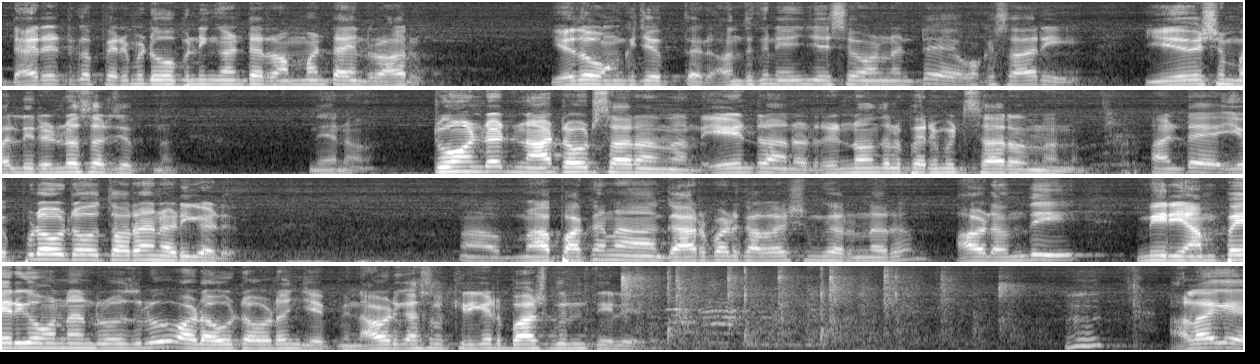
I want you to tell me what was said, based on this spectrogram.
డైరెక్ట్గా పిరమిడ్ ఓపెనింగ్ అంటే రమ్మంటే ఆయన రారు. ఏదో వంక చెప్తారు. అందుకని ఏం చేసేవాళ్ళంటే ఒకసారి ఏ విషయం మళ్ళీ రెండోసారి చెప్తున్నాను నేను two hundred not out sir అన్నాను. ఏంట్రా అన్నాడు? రెండు వందల పిరమిడ్ సార్ అన్నాను. అంటే ఎప్పుడు అవుట్ అవుతారా అని అడిగాడు. మా పక్కన గార్పాటి కలలక్ష్మి గారు ఉన్నారు. ఆవిడ అంది మీరు ఎంపైర్గా ఉన్న రోజులు వాడు అవుట్ అవ్వడం చెప్పింది. ఆవిడకి అసలు క్రికెట్ భాష గురించి తెలియదు. అలాగే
